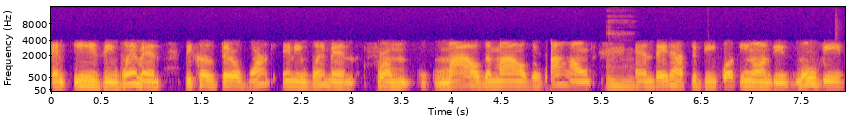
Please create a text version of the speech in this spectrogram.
and easy women because there weren't any women from miles and miles around hmm and they'd have to be working on these movies.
